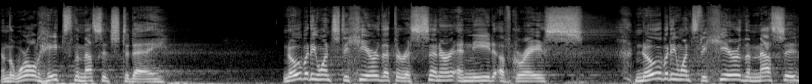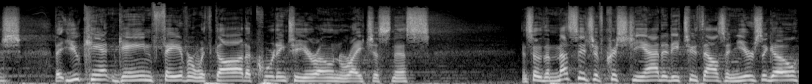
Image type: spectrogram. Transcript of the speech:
and the world hates the message today. Nobody wants to hear that they're a sinner in need of grace. Nobody wants to hear the message that you can't gain favor with God according to your own righteousness. And so, the message of Christianity 2,000 years ago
